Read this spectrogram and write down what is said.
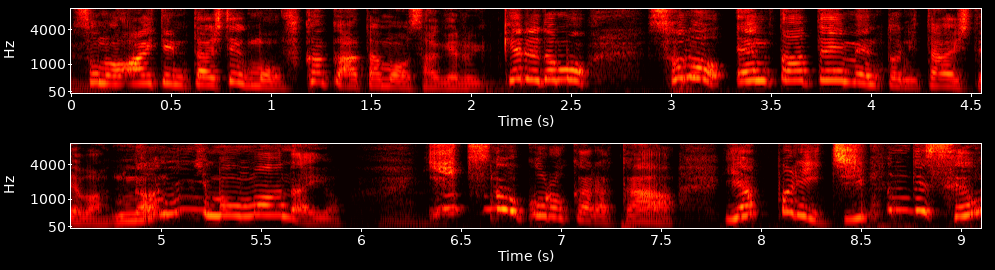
その相手に対してもう深く頭を下げるけれどもそのエンターテインメントに対しては何にも思わないよ。いつの頃からかやっぱり自分で背負え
